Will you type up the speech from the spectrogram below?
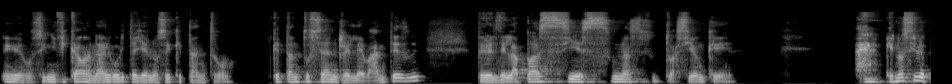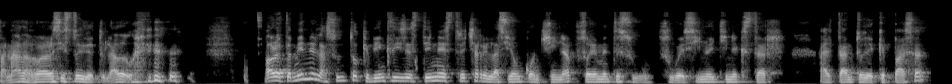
eh, significaban algo, ahorita ya no sé qué tanto, qué tanto sean relevantes, güey, pero el de la paz sí es una situación que, ah, que no sirve para nada, ahora sí estoy de tu lado, güey. Ahora, también el asunto que bien que dices, tiene estrecha relación con China, pues obviamente su, su vecino y tiene que estar al tanto de qué pasa,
